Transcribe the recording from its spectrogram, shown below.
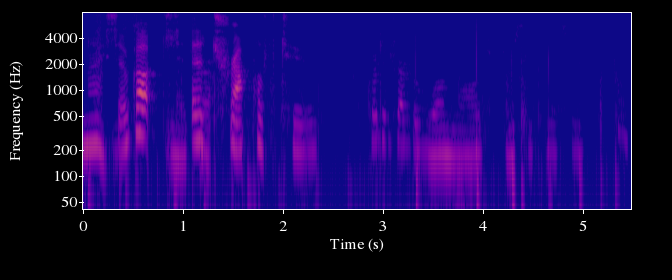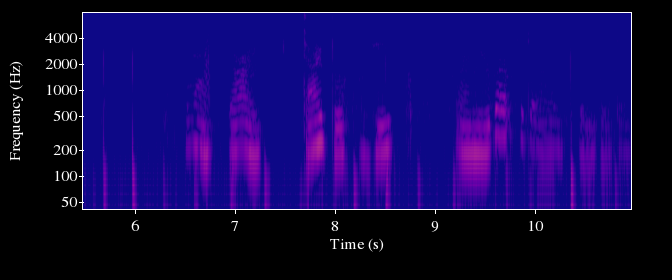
Nice. I've got a trap. trap of two. I've Got a trap of one large, juicy person. Come on, die. Die both of you. And you're about to die. There you go, dead.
